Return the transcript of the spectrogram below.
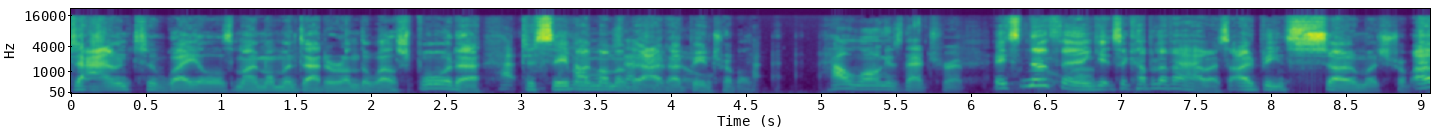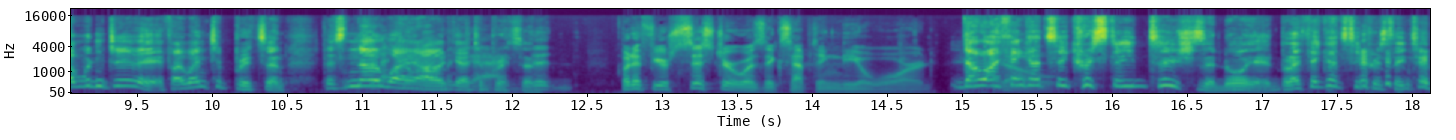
down to Wales, my mum and dad are on the Welsh border How- to see my mum and dad, I'd be in trouble. How long is that trip? It's nothing. It's a couple of hours. I'd be in so much trouble. I wouldn't do it if I went to Britain. There's no way I would go to. Britain. The- but if your sister was accepting the award, No, I think I'd see Christine too. She's annoying, but I think I'd see Christine too.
